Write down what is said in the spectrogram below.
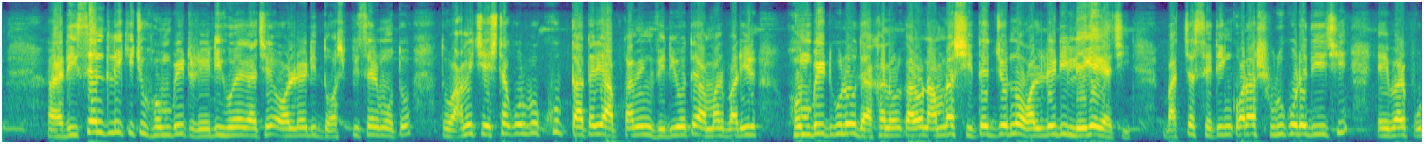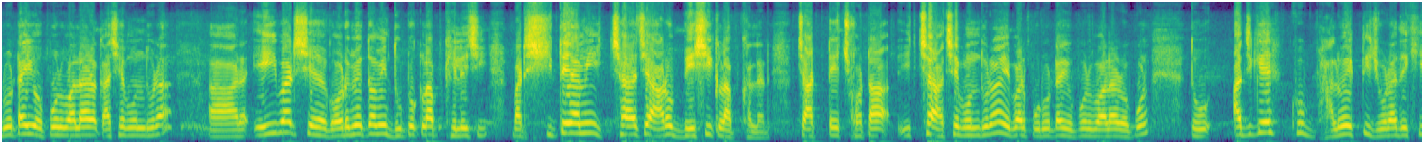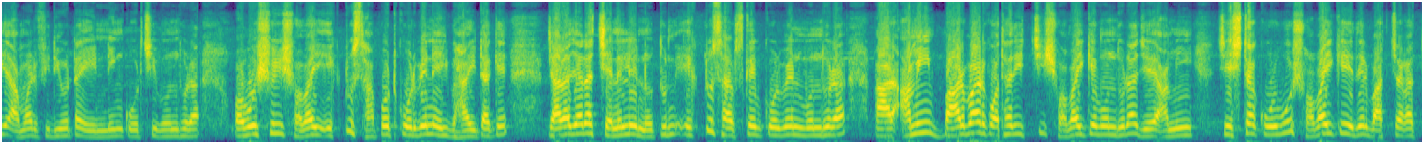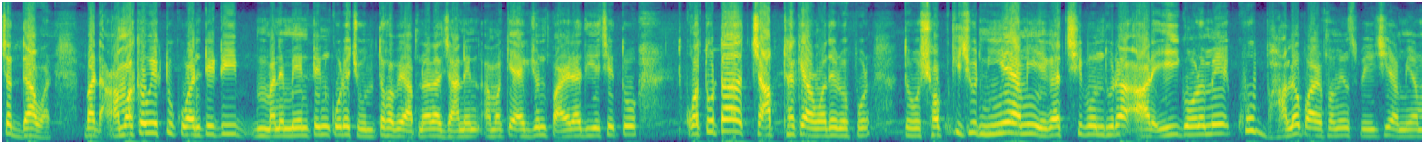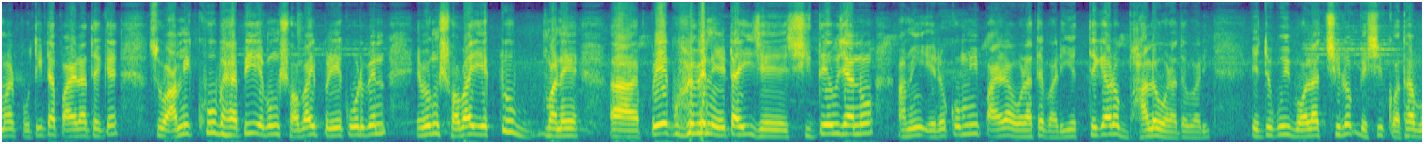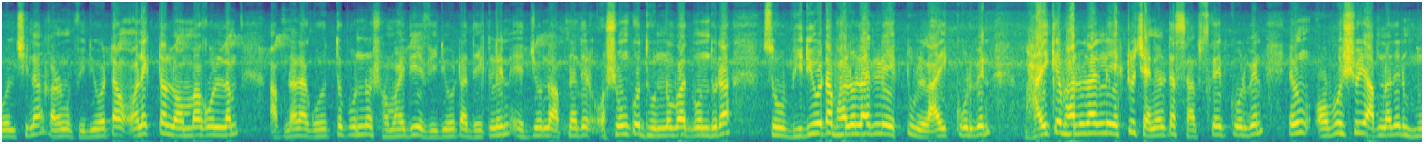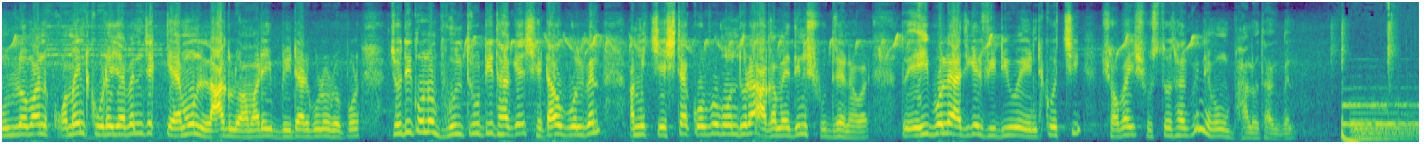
রিসেন্টলি কিছু হোম ব্রিড রেডি হয়ে গেছে অলরেডি দশ পিসের মতো। তো আমি চেষ্টা করব খুব তাড়াতাড়ি আপকামিং ভিডিওতে আমার বাড়ির হোম ব্রিডগুলোও দেখানোর, কারণ আমরা শীতের জন্য অলরেডি লেগে গেছি। বাচ্চা সেটিং করা শুরু করে দিয়েছি এইবার পুরোটাই ওপরওয়ালার কাছে বন্ধুরা। আর এইবার গরমে তো আমি দুটো ক্লাব খেলেছি বাট শীতে আমি ইচ্ছা আছে আরও বেশি ক্লাব খেলার। চারটে, ছটা ইচ্ছা আছে বন্ধুরা, এবার পুরোটাই ওপরওয়ালার ওপর। তো আজকে খুব ভালো একটি জোড়া দেখিয়ে আমার ভিডিওটা এন্ডিং করছি বন্ধুরা। অবশ্যই সবাই একটু সাপোর্ট করবেন এই ভাইটাকে। যারা যারা চ্যানেলে নতুন, একটু সাবস্ক্রাইব করবেন বন্ধুরা। আর আমি বারবার কথা দিচ্ছি সবাইকে বন্ধুরা যে আমি চেষ্টা করব সবাইকে এদের বাচ্চা কাচ্চা দেওয়ার। বাট আমাকেও একটু কোয়ান্টিটি মানে মেনটেন করে চলতে হবে। আপনারা জানেন, আমাকে একজন পায়রা দিয়েছে, তো কতটা চাপ থাকে আমাদের ওপর। তো সব কিছু নিয়ে আমি এগাচ্ছি বন্ধুরা, আর এই গরমে খুব ভালো পারফরমেন্স পেয়েছি আমি আমার প্রতিটা পায়রা থেকে। সো আমি খুব হ্যাপি এবং সবাই প্রে করবেন এবং সবাই একটু মানে প্রে করবেন এটাই যে শীতেও যেন আমি এরকমই পায়রা ওড়াতে পারি, এর থেকে আরও ভালো ওড়াতে পারি। এটুকুই বলার ছিল, বেশি কথা বলছি না, কারণ ভিডিওটা অনেকটা লম্বা করলাম। আপনারা গুরুত্বপূর্ণ সময় দিয়ে ভিডিওটা দেখলেন, এর জন্য আপনাদের অসংখ্য ধন্যবাদ বন্ধুরা। সো, ভিডিওটা ভালো লাগলে একটু লাইক করবেন, ভাইকে ভালো লাগলে একটু চ্যানেলটা সাবস্ক্রাইব করবেন এবং অবশ্যই আপনাদের মূল্যবান কমেন্ট করে যাবেন যে কেমন লাগল আমার এই ব্রিডারগুলোর ওপর। যদি কোনো ভুল ত্রুটি থাকে সেটাও বলবেন, আমি চেষ্টা করব বন্ধুরা আগামী দিন শুধরে নেওয়ার। তো এই বলে আজকের ভিডিও এন্ড করছি। সবাই সুস্থ থাকবেন এবং ভালো থাকবেন। Thank you.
